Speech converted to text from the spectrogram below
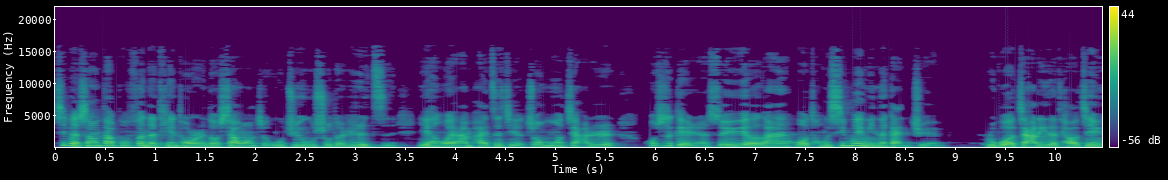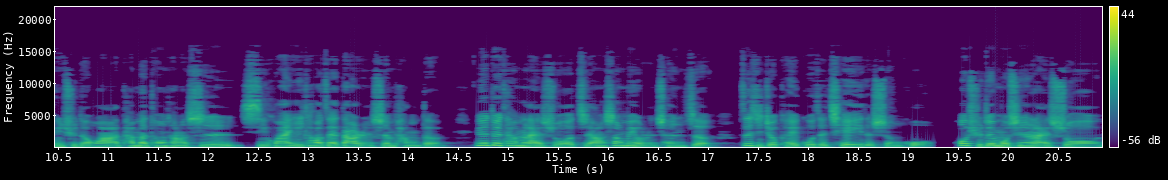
基本上，大部分的天同人都向往着无拘无束的日子，也很会安排自己的周末假日，或是给人随遇而安或童心未泯的感觉。如果家里的条件允许的话，他们通常是喜欢依靠在大人身旁的，因为对他们来说，只要上面有人撑着，自己就可以过着惬意的生活。或许对某些人来说，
